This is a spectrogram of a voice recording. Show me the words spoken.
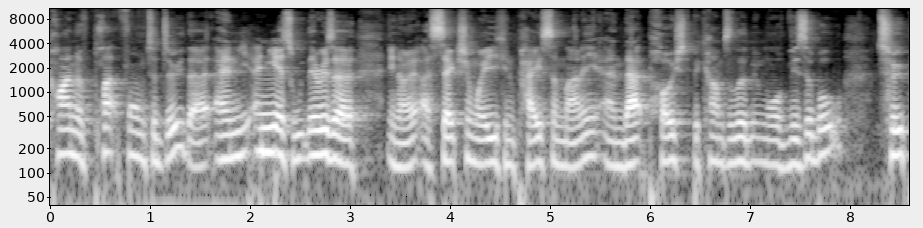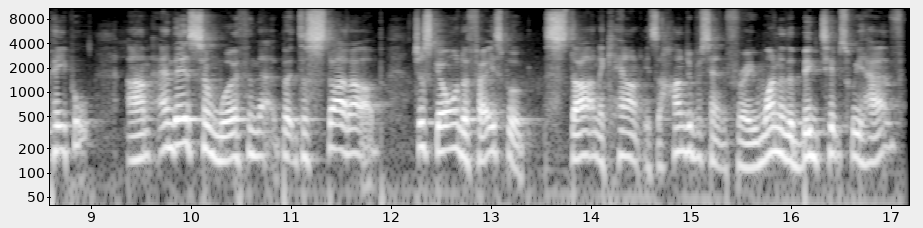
kind of platform to do that. And and yes, there is a you know a section where you can pay some money, and that post becomes a little bit more visible to people. Um, and there's some worth in that. But to start up, just go onto Facebook, start an account. It's 100% free. One of the big tips we have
